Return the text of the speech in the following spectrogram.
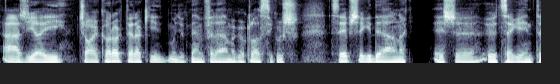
ázsiai csaj karakter, aki mondjuk nem felel meg a klasszikus szépségideálnak, és őt szegényt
